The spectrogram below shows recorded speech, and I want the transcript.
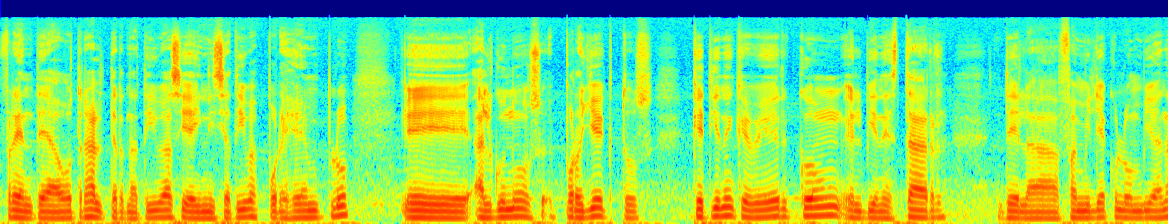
frente a otras alternativas y a iniciativas, por ejemplo, eh, algunos proyectos que tienen que ver con el bienestar de la familia colombiana.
